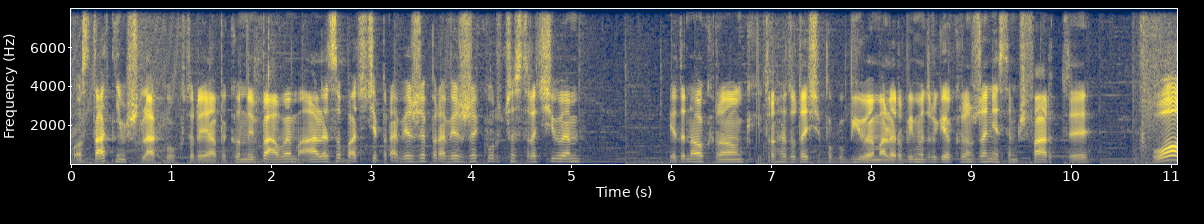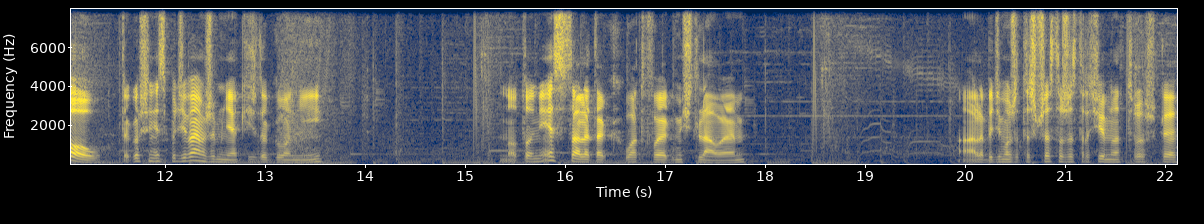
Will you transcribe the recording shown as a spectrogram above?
w ostatnim szlaku, który ja wykonywałem, ale zobaczcie, prawie że, prawie że, kurczę, straciłem jeden okrąg i trochę tutaj się pogubiłem, ale robimy drugie okrążenie, jestem czwarty. Wow! Tego się nie spodziewałem, że mnie jakiś dogoni. No to nie jest wcale tak łatwo, jak myślałem. Ale być może też przez to, że straciłem na troszkę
